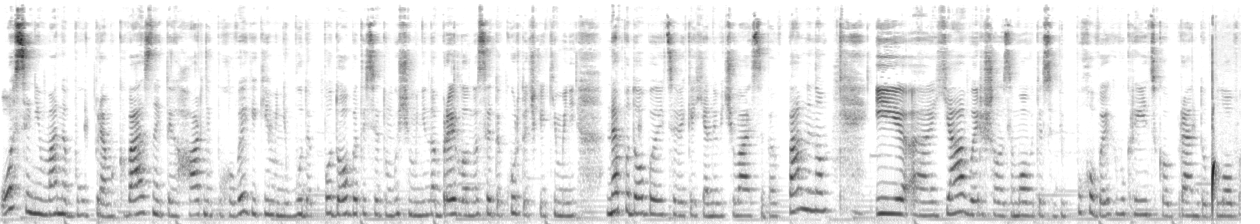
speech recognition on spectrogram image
осені. В мене був прям квест знайти гарний пуховик, який мені буде подобатися, тому що мені набридло носити курточки, які мені не подобаються, в яких я не відчуваю себе впевнено. І е, я вирішила замовити собі пуховик в українського бренду Blove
